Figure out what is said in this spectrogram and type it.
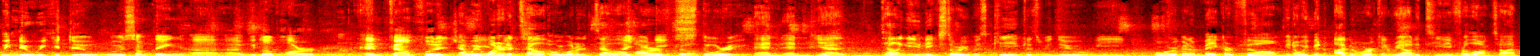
we knew we could do. It was something uh, uh, we love horror and found footage, and I we wanted to tell and we wanted to tell a, a horror unique film. story. and and yeah telling a unique story was key because we knew we when we were going to make our film you know we've been i've been working in reality tv for a long time.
